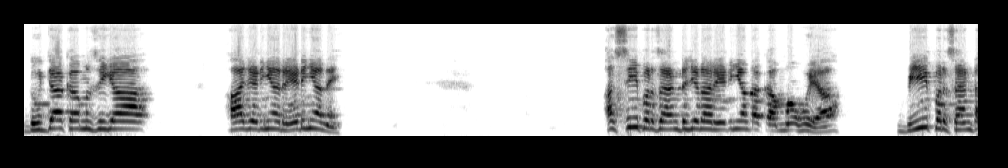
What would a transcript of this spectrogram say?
ਦੂਜਾ ਕੰਮ ਸੀਗਾ ਆ ਜਿਹੜੀਆਂ ਰੇੜੀਆਂ ਨੇ 80% ਜਿਹੜਾ ਰੇੜੀਆਂ ਦਾ ਕੰਮ ਹੋਇਆ 20%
